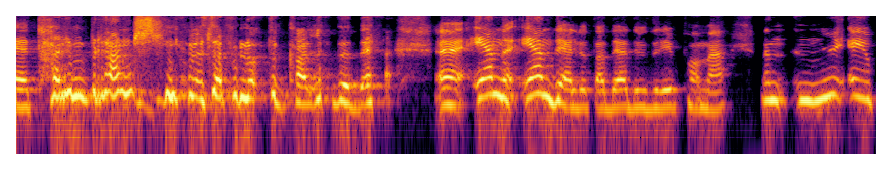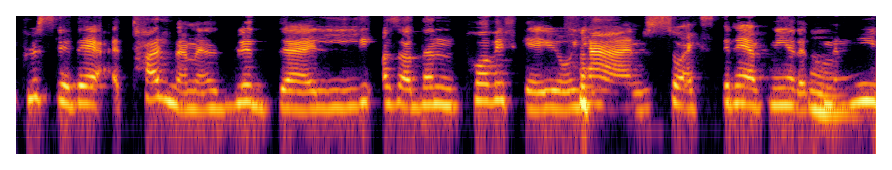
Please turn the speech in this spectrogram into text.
eh, tarmbransjen, hvis jeg får lov til å kalle det det. Eh, en, en del av det du driver på med. Men nå er jo plutselig det tarmen blitt altså Den påvirker jo hjernen så ekstremt mye. Det kommer mm. ny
